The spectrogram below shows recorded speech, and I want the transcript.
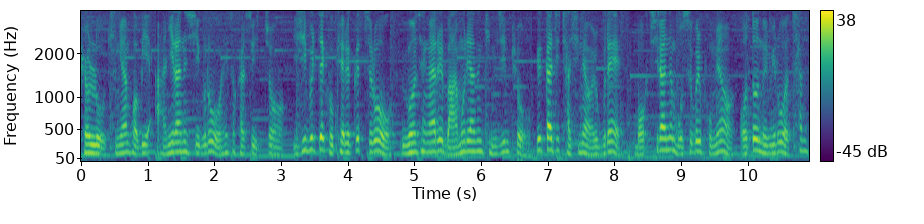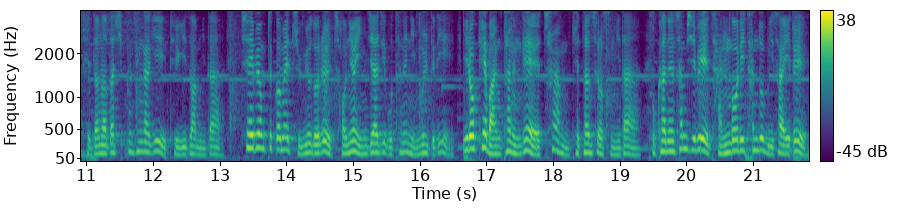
별로 중요한 법이 아니라는 식으로 해석할 수 있죠. 21대 국회를 끝으로 의원 생활을 마무리하는 김진표 끝까지 자신의 얼굴에 먹칠하는 모습을 보며 어떤 의미로 참 대단하다 싶은 생각이 들기도 합니다. 최혜병 특검의 중요도를 전혀 인지하지 못하는 인물들이 이렇게 많다는 게 참 개탄스럽습니다. 북한은 30일 단거리 탄도 미사일을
